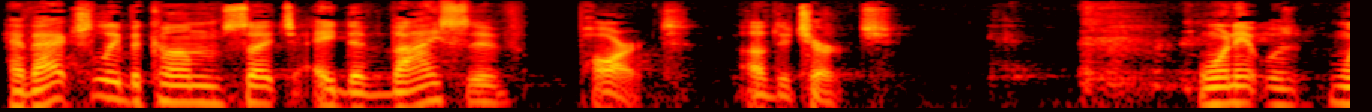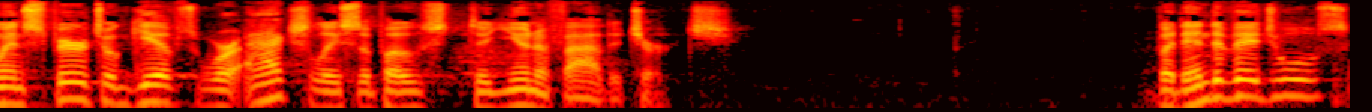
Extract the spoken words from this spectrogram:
have actually become such a divisive part of the church. When it was when spiritual gifts were actually supposed to unify the church. But individuals,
